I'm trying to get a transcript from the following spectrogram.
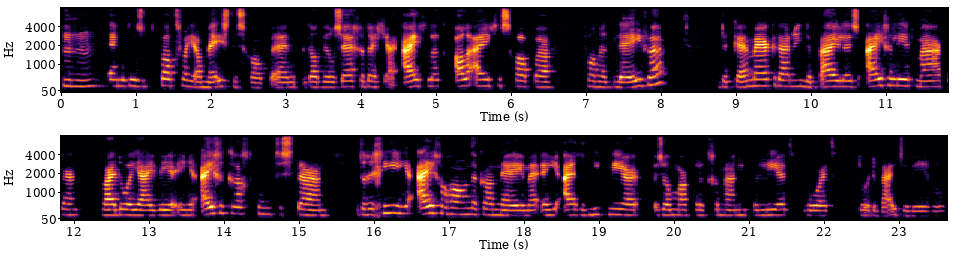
Mm En het is het pad van jouw meesterschap. En dat wil zeggen dat jij eigenlijk alle eigenschappen van het leven, de kenmerken daarin, de pijlers, eigen leert maken. Waardoor jij weer in je eigen kracht komt te staan de regie in je eigen handen kan nemen en je eigenlijk niet meer zo makkelijk gemanipuleerd wordt door de buitenwereld.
